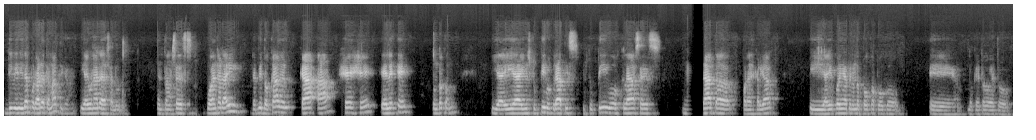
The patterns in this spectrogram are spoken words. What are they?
dividida por área temática y hay un área de salud. Entonces, pueden entrar ahí, repito, K-A-G-G-L-E.com y ahí hay instructivos gratis, instructivos, clases, data para descargar y ahí pueden ir aprendiendo poco a poco eh, lo que es todo esto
